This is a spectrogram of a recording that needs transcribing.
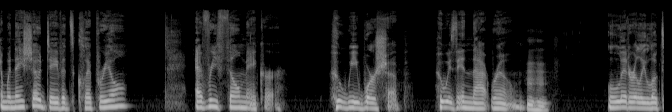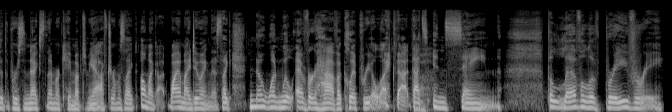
And when they showed David's clip reel, every filmmaker who we worship, who is in that room, mm-hmm. Literally looked at the person next to them or came up to me after and was like, oh my God, why am I doing this? Like, no one will ever have a clip reel like that. That's insane. The level of bravery,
